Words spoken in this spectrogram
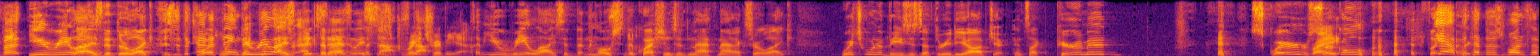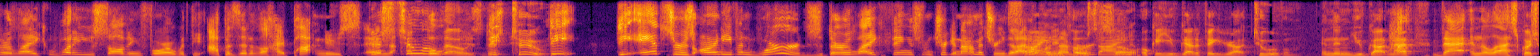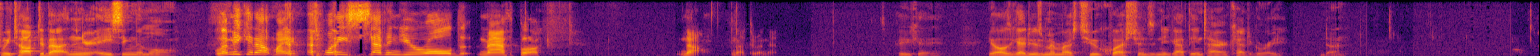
but You realize that they're like This is the kind of what- thing you that realize that the says, ma- wait, this is great stop. trivia. Stop. You realize that, that most of the questions in mathematics are like, which one of these is a 3D object? And it's like pyramid, square, circle. It's like- yeah, but then there's ones that are like, what are you solving for with the opposite of the hypotenuse? There's and two the- of those. There's the- two. The the answers aren't even words. They're like things from trigonometry that I don't Sine and remember. cosine. so- Okay, you've got to figure out two of them, and then you've got math. That and the last question we talked about, and then you're acing them all. Let me get out my 27 year old math book. No, not doing that. Okay. Yeah, all you gotta do is memorize two questions, and you got the entire category done.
